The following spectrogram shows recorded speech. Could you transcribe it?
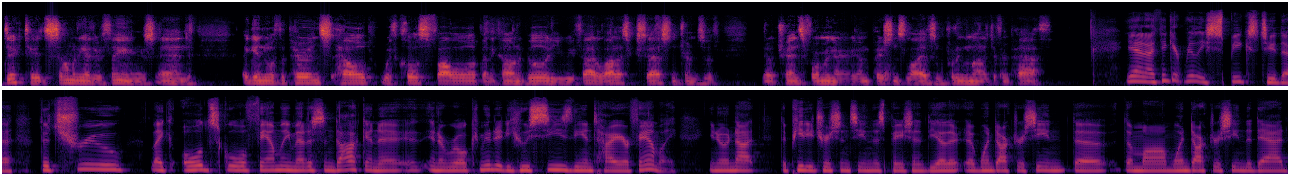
dictate so many other things. And again, with the parents' help, with close follow-up and accountability, we've had a lot of success in terms of you know transforming our young patients' lives and putting them on a different path. Yeah, and I think it really speaks to the the true like old school family medicine doc in a in a rural community who sees the entire family you know not the pediatrician seeing this patient the other uh, one doctor seeing the the mom one doctor seeing the dad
